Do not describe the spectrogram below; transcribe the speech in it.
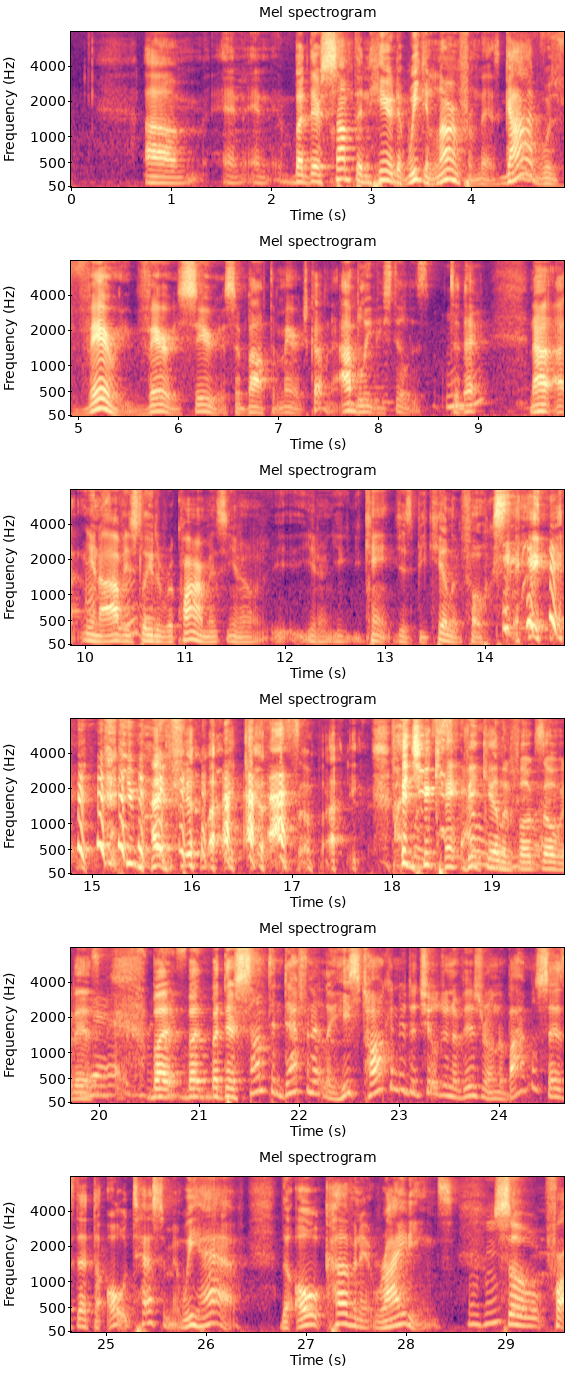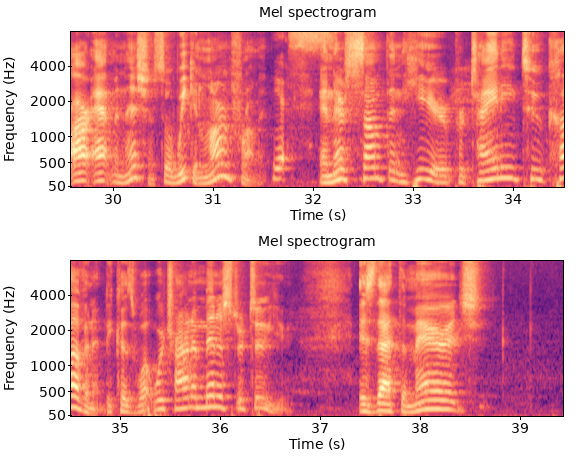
Um, and, and but there's something here that we can learn from this. God was very, very serious about the marriage covenant. I believe he still is today. Mm-hmm. Now, I, you know, obviously the requirements, you know, you, know, you, you can't just be killing folks. you might feel like killing somebody, but you can't be killing folks over this. Yes, But yes. but but there's something definitely. He's talking to the children of Israel, and the Bible says that the Old Testament we have the Old Covenant writings, so for our admonition, so we can learn from it. Yes. And there's something here pertaining to covenant because what we're trying to minister to you is that the marriage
